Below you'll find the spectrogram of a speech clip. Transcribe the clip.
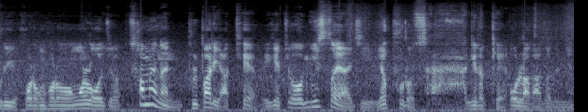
불이 호롱호롱 올라오죠. 처음에는 불발이 약해요. 이게 좀 있어야지 옆으로 싹 이렇게 올라가거든요.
